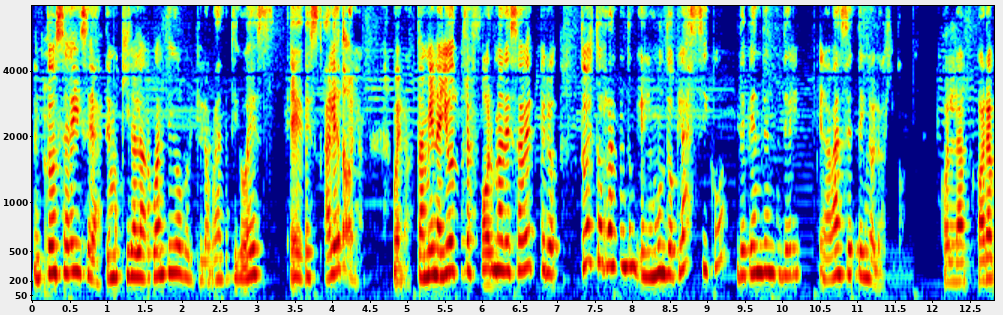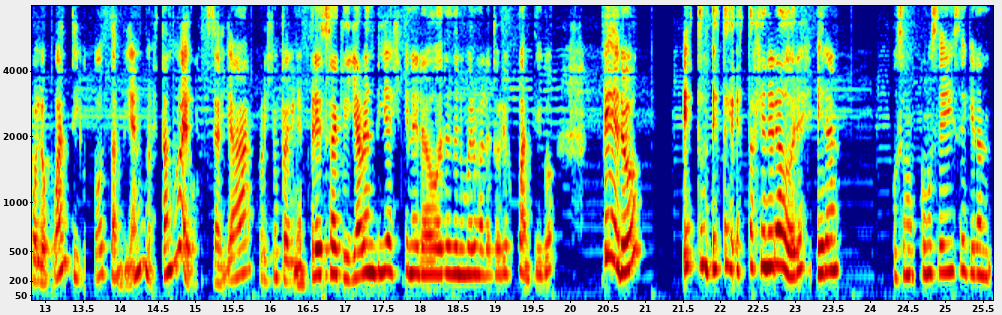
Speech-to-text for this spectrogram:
Entonces ahí dice, tenemos que ir a la cuántico porque lo cuántico es, es aleatorio. Bueno, también hay otra forma de saber, pero todo esto random en el mundo clásico dependen del avance tecnológico la, ahora con lo cuántico también no es tan nuevo. O sea, ya, por ejemplo, hay una empresa que ya vendía generadores de números aleatorios cuánticos, pero estos, este, estos generadores eran, ¿cómo se dice? Que eran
